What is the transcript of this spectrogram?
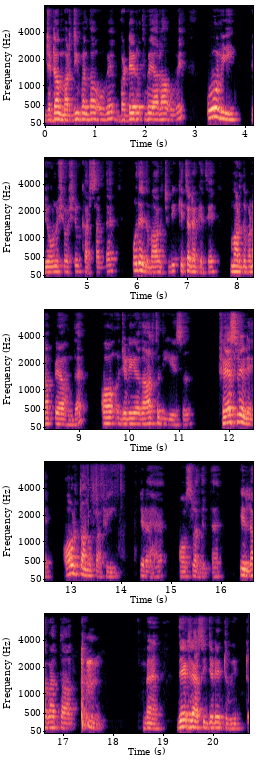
ਜਿੱਡਾ ਮਰਜ਼ੀ ਬੰਦਾ ਹੋਵੇ ਵੱਡੇ ਰੁਤਬੇ ਵਾਲਾ ਹੋਵੇ ਉਹ ਵੀ ਯੌਨ ਸ਼ੋਸ਼ਣ ਕਰ ਸਕਦਾ ਹੈ। ਉਹਦੇ ਦਿਮਾਗ 'ਚ ਵੀ ਕਿਤੇ ਨਾ ਕਿਤੇ ਮਰਦ ਬਣਾ ਪਿਆ ਹੁੰਦਾ ਹੈ। ਔਰ ਜਿਹੜੀ ਅਦਾਲਤ ਦੀ ਇਸ ਫੈਸਲੇ ਨੇ ਔਰਤਾਂ ਨੂੰ ਕਾਫੀ ਜਿਹੜਾ ਹੈ ਹੌਸਲਾ ਦਿੱਤਾ ਹੈ। ਇਹ ਲਗਾਤਾਰ ਮੈਂ ਦੇਖ ਰਿਹਾ ਸੀ ਜਿਹੜੇ ਟਵੀਟ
